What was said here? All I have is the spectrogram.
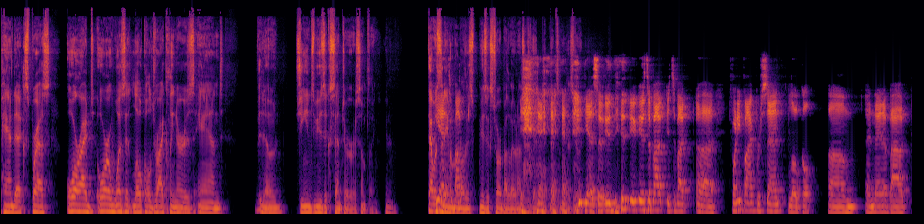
Panda Express or I or was it local dry cleaners and you know Jean's Music Center or something? You know, that was yeah, the name of my mother's music store, by the way. When I was a kid. yeah, so it, it, it's about it's about uh, twenty five percent local, um, and then about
